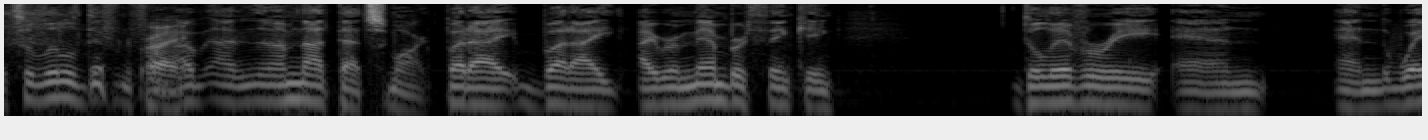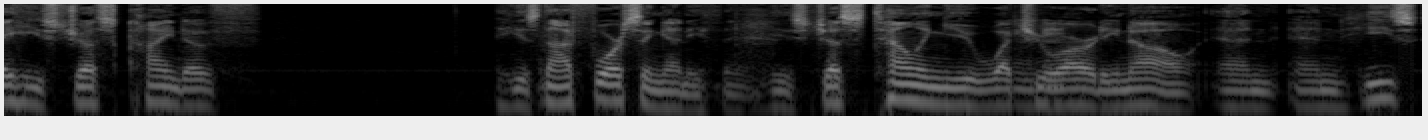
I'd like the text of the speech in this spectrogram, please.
It's a little different form. Right. I'm, I'm not that smart, but I but I, I remember thinking delivery and and the way he's just kind of he's not forcing anything. He's just telling you what Mm-hmm. you already know, and and he's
